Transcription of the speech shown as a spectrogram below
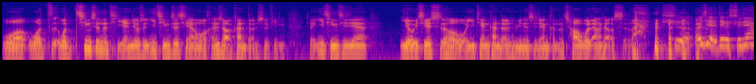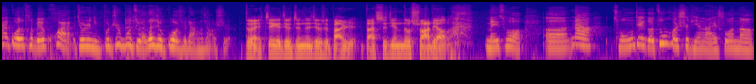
我我自我亲身的体验就是疫情之前我很少看短视频，这疫情期间有一些时候我一天看短视频的时间可能超过两小时了。是，而且这个时间还过得特别快，就是你不知不觉的就过去两个小时。对，这个就真的就是把把时间都刷掉了。没错，呃，那。从这个综合视频来说呢，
